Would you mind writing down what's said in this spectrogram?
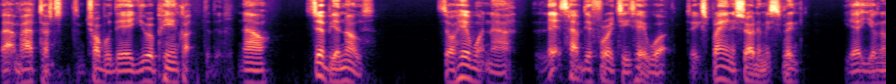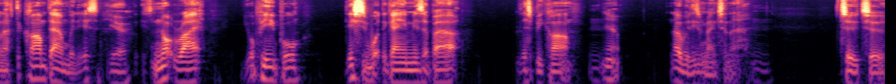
about about to have some trouble there. European. cl- da, da. Now, Serbia knows. So here what now? Let's have the authorities here what to explain and show them. Explain. Yeah, you're gonna have to calm down with this. Yeah. It's not right. Your people. This is what the game is about. Let's be calm. Yeah. Nobody's mentioned that. Mm. Two two.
